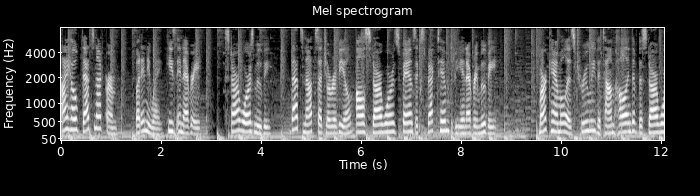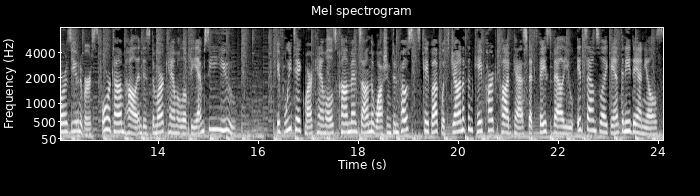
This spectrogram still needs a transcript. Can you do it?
I hope that's not erm. But anyway, he's in every Star Wars movie. That's not such a reveal, all Star Wars fans expect him to be in every movie. Mark Hamill is truly the Tom Holland of the Star Wars universe, or Tom Holland is the Mark Hamill of the MCU. If we take Mark Hamill's comments on the Washington Post's Cape Up with Jonathan Capehart podcast at face value, it sounds like Anthony Daniels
